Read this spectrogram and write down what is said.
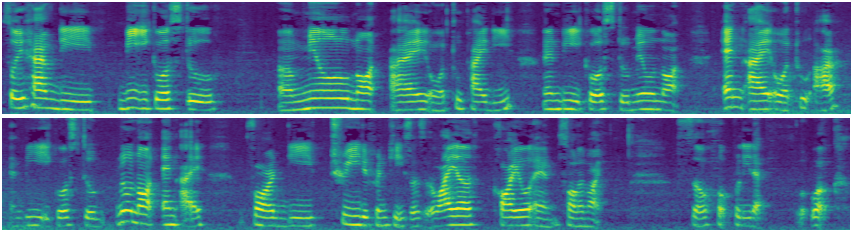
so you have the B equals to uh, mu naught I or 2 pi d then B equals to mu naught Ni or 2R and B equals to mu naught Ni for the three different cases, wire, coil, and solenoid. So hopefully that would work.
